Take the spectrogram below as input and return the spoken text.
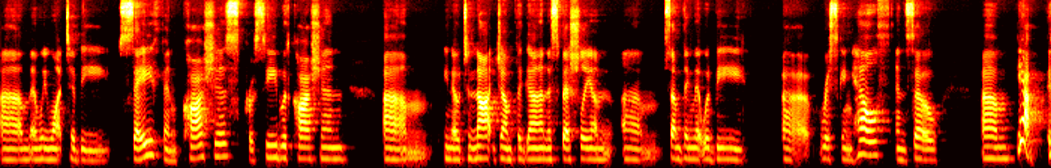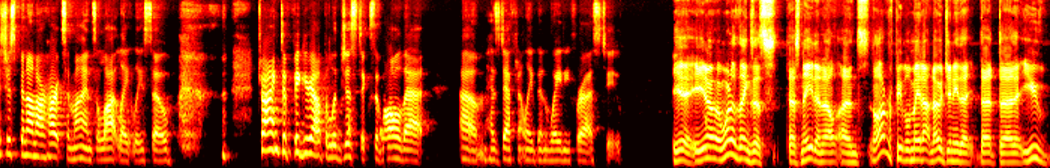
Um, and we want to be safe and cautious, proceed with caution um, you know, to not jump the gun, especially on um, something that would be uh, risking health. And so, um, yeah, it's just been on our hearts and minds a lot lately. So, trying to figure out the logistics of all that um, has definitely been weighty for us too. Yeah, you know, one of the things that's that's neat, and, and a lot of people may not know, Jenny, that that uh, you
